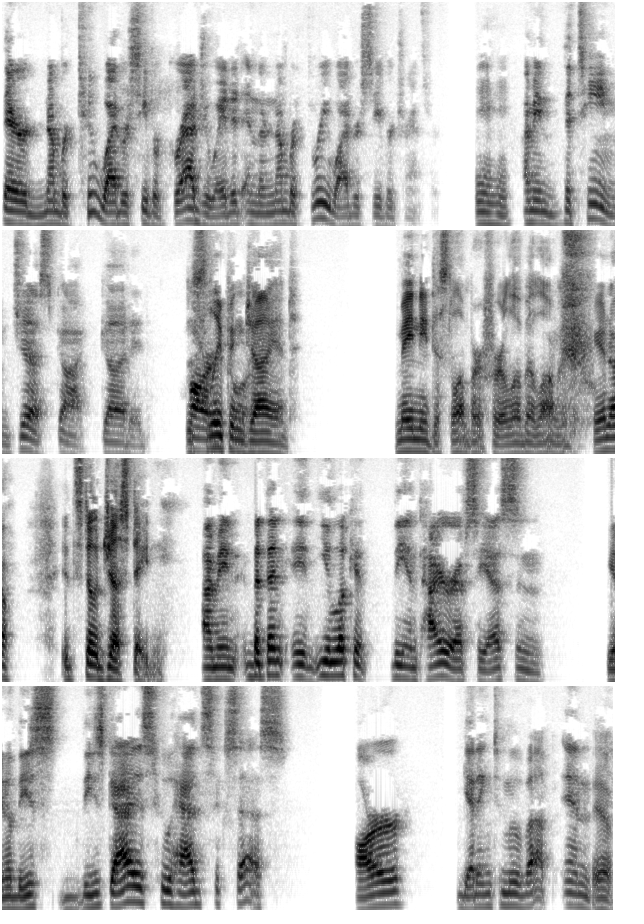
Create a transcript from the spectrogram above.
their number two wide receiver graduated and their number three wide receiver transferred. hmm I mean, the team just got gutted. The sleeping giant may need to slumber for a little bit longer. You know, it's still gestating. I mean, but then it, you look at the entire FCS, and you know these these guys who had success are getting to move up, and Yeah.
